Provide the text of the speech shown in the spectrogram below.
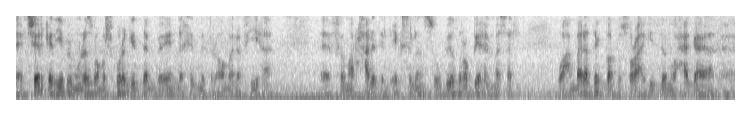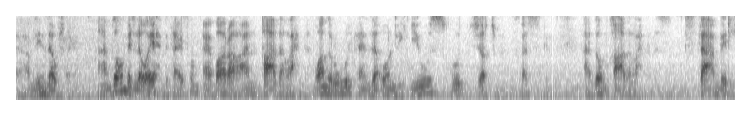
الشركة دي بالمناسبة مشهورة جدا بإن خدمة العملاء فيها في مرحلة ال excellence وبيضرب بها المثل وعمالة تكبر بسرعة جدا وحاجة عاملين دوشة يعني. عندهم اللوائح بتاعتهم عبارة عن قاعدة واحدة one rule and the only use good judgment بس كده. عندهم قاعدة واحدة بس. استعمل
